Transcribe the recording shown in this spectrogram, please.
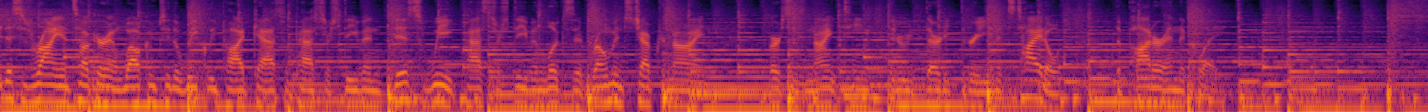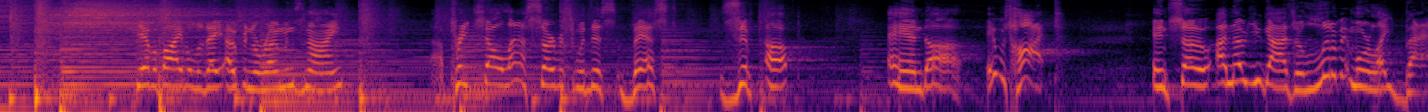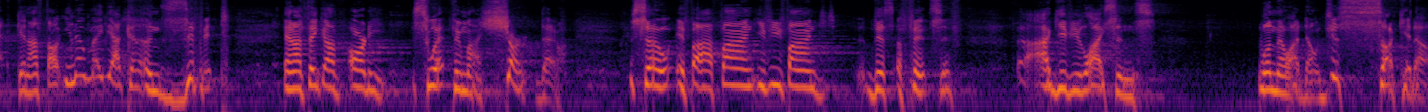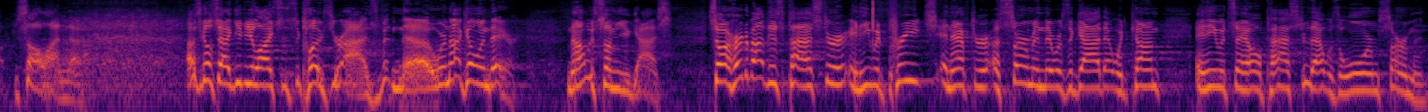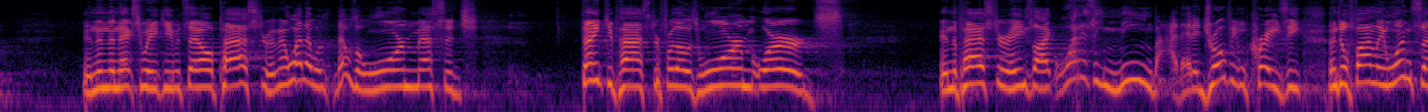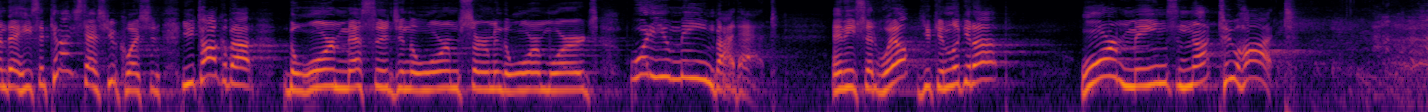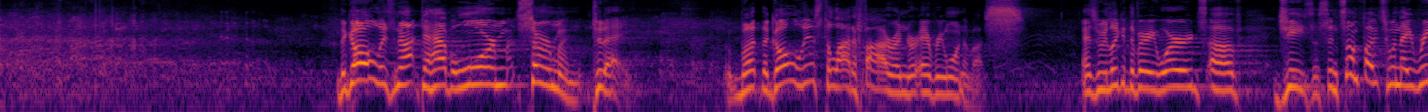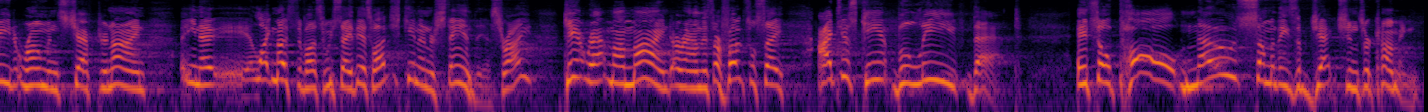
Hey, this is Ryan Tucker, and welcome to the weekly podcast with Pastor Stephen. This week, Pastor Stephen looks at Romans chapter 9, verses 19 through 33, and it's titled The Potter and the Clay. If you have a Bible today, open to Romans 9. I preached all last service with this vest zipped up, and uh, it was hot. And so I know you guys are a little bit more laid back, and I thought, you know, maybe I can unzip it. And I think I've already sweat through my shirt, though. So if I find, if you find this offensive, I give you license. Well, no, I don't. Just suck it up. That's all I know. I was going to say I give you license to close your eyes, but no, we're not going there. Not with some of you guys. So I heard about this pastor, and he would preach, and after a sermon, there was a guy that would come and he would say, Oh, Pastor, that was a warm sermon. And then the next week he would say, Oh, Pastor, man, what, that, was, that was a warm message. Thank you, Pastor, for those warm words. And the pastor, he's like, What does he mean by that? It drove him crazy until finally one Sunday he said, Can I just ask you a question? You talk about the warm message and the warm sermon, the warm words. What do you mean by that? And he said, Well, you can look it up. Warm means not too hot. The goal is not to have a warm sermon today, but the goal is to light a fire under every one of us as we look at the very words of Jesus. And some folks, when they read Romans chapter 9, you know, like most of us, we say this, well, I just can't understand this, right? Can't wrap my mind around this. Or folks will say, I just can't believe that. And so Paul knows some of these objections are coming.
